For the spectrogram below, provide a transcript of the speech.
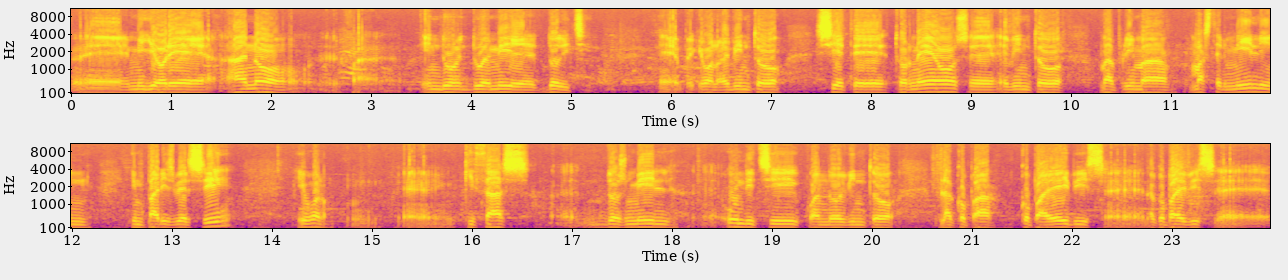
eh, migliore anno eh, in du- 2012, eh, perché bueno, ho vinto 7 torneos, eh, ho vinto la prima Master 1000 in, in Paris-Bercy e bueno, eh, quizás eh, 2011 quando ho vinto la Coppa, Coppa Davis, eh, la Coppa Davis eh,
